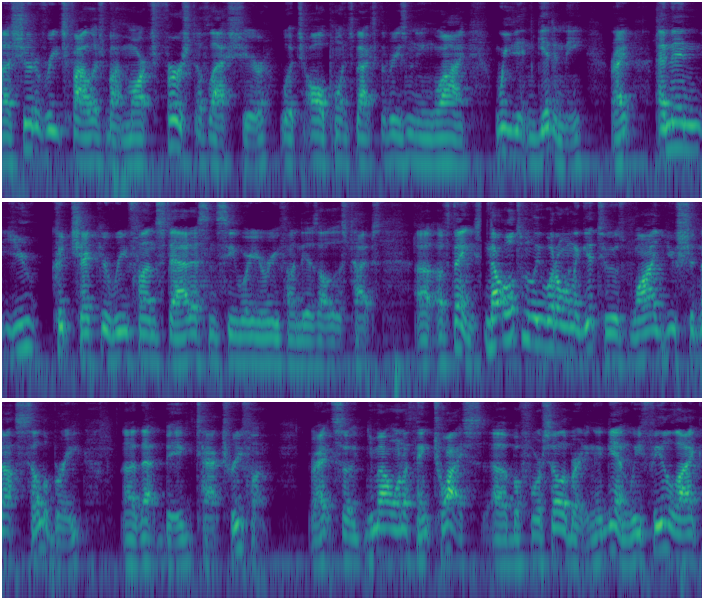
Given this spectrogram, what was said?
uh, should have reached filers by March 1st of last year, which all points back to the reasoning why we didn't get any, right? And then you could check your refund status and see where your refund is, all those types uh, of things. Now, ultimately, what I want to get to is why you should not celebrate uh, that big tax refund, right? So you might want to think twice uh, before celebrating. Again, we feel like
